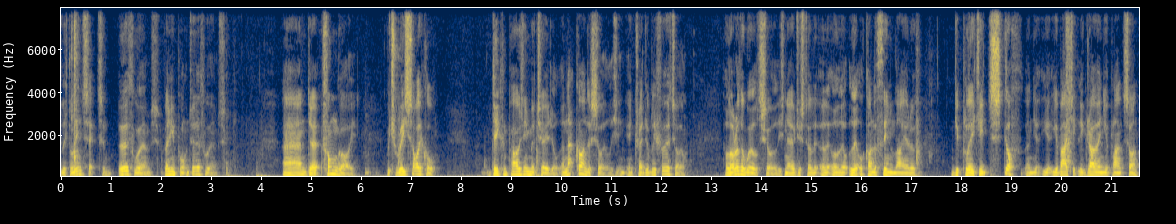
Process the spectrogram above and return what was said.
little insects and earthworms, very important earthworms, and uh, fungi, which recycle decomposing material, and that kind of soil is in- incredibly fertile. A lot of the world's soil is now just a, li- a little, little, little kind of thin layer of depleted stuff, and you, you, you're basically growing your plants on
